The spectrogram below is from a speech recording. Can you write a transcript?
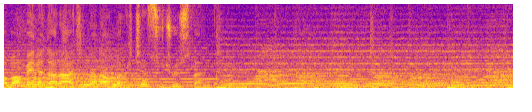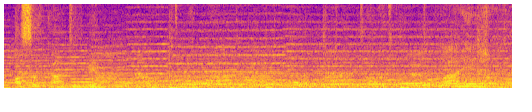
Babam beni dar ağacından almak için suçu üstlendi. Asıl katil benim. Mahir.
